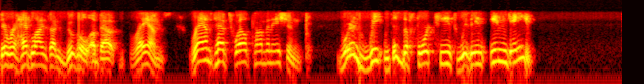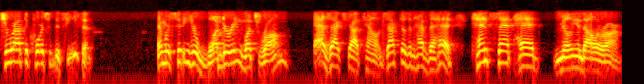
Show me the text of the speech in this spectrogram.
there were headlines on Google about Rams. Rams have 12 combinations. We're in week, this is the 14th within in game throughout the course of the season. And we're sitting here wondering what's wrong. Yeah, Zach's got talent. Zach doesn't have the head. 10 cent head, million dollar arm.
